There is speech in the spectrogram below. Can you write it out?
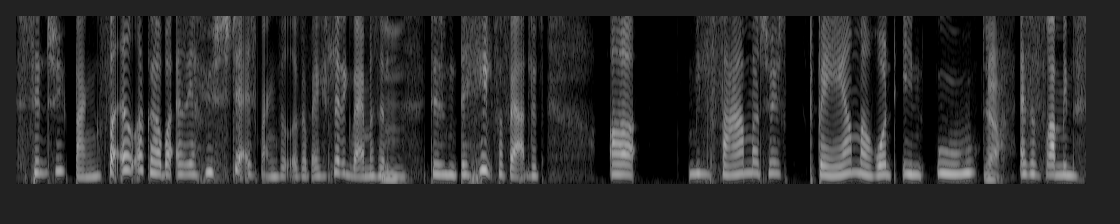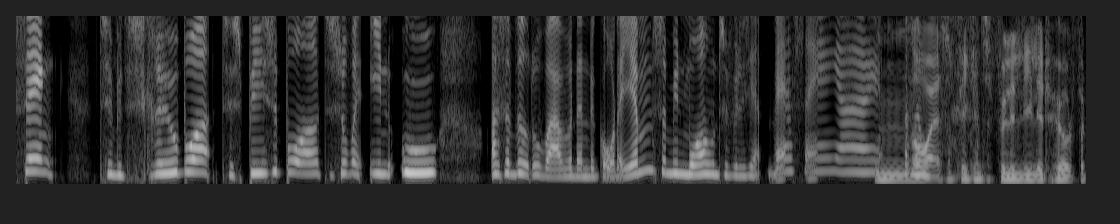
sindssygt bange for æderkopper. Altså, jeg er hysterisk bange for æderkopper. Jeg kan slet ikke være i mig selv. Mm. Det, er sådan, det er helt forfærdeligt. Og min far måtte seriøst bære mig rundt i en uge. Ja. Altså fra min seng til mit skrivebord, til spisebordet, til sofaen i en uge. Og så ved du bare, hvordan det går derhjemme. Så min mor, hun selvfølgelig siger, hvad sagde jeg? Mm, og, så, Nå ja, så fik han selvfølgelig lige lidt høvl for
